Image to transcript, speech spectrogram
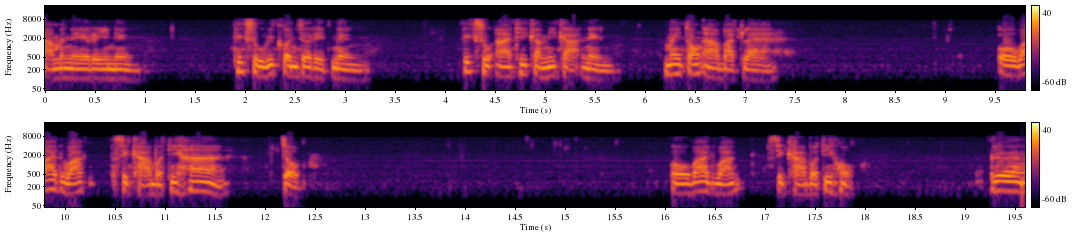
สามเณรีหนึ่งภิกษุวิกลจริตหนึ่งภิกษุอาทิกรรมิกะหนึ่งไม่ต้องอาบัตแล โอวาทวักสิกขาบทที่ห้าจบ โอวาทวักสิกขาบทที่หกเรื่อง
